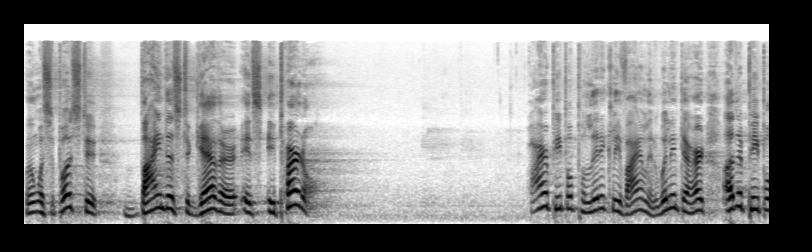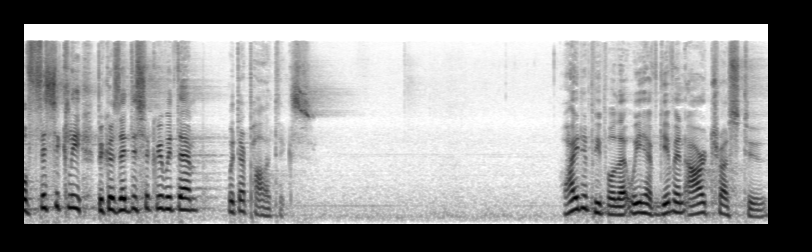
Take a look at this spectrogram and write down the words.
when what's supposed to bind us together it's eternal? Why are people politically violent, willing to hurt other people physically because they disagree with them with their politics? Why do people that we have given our trust to,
